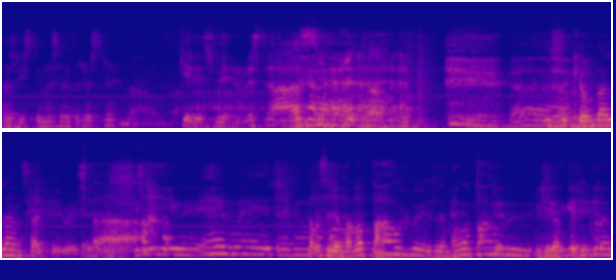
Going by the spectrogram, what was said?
¿Has visto un extraterrestre? No. ¿Quieres ver un extraterrestre? Ah, sí, no. Dice, ¿qué onda lánzate, güey? Ah. Sí, güey. Eh, güey, tráeme una No, se llamaba Paul, güey. Se llamaba Paul, güey. La película,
